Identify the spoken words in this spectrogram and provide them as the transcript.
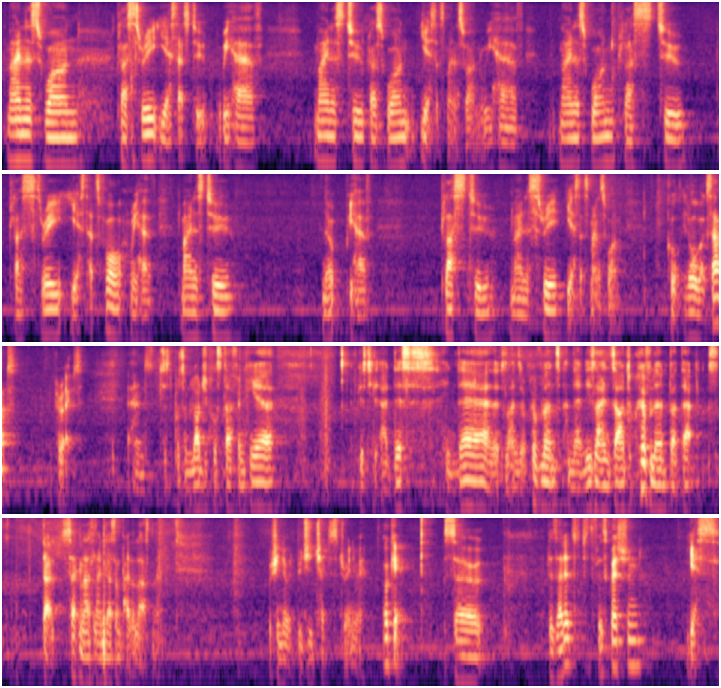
minus 1 plus 3, yes that's 2. We have minus 2 plus 1, yes that's minus 1. We have minus 1 plus 2 plus 3, yes that's 4. We have minus 2, no, we have plus 2 minus 3, yes that's minus 1. Cool, it all works out, correct. And just put some logical stuff in here we just need to add this in there, those lines are equivalent, and then these lines aren't equivalent, but that, that second last line doesn't apply the last line. Which you know, we should check this through anyway. Okay, so, is that it for this question? Yes.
